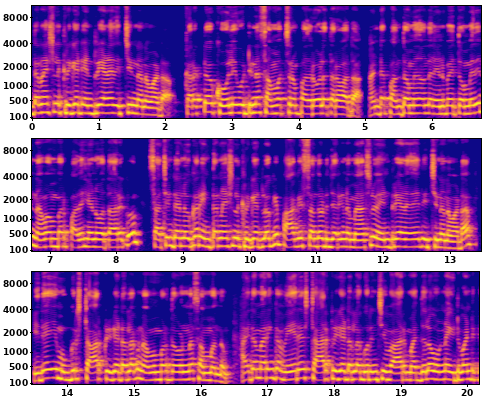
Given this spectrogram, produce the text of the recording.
ఇంటర్నేషనల్ క్రికెట్ ఎంట్రీ అనేది ఇచ్చిండు అనమాట కరెక్ట్ కోహ్లీ పుట్టిన సంవత్సరం పది రోజుల తర్వాత అంటే పంతొమ్మిది వందల ఎనభై తొమ్మిది నవంబర్ పదిహేనవ తారీఖు సచిన్ టెండూల్కర్ ఇంటర్నేషనల్ క్రికెట్లోకి పాకిస్తాన్ తోటి జరిగిన మ్యాచ్లో ఎంట్రీ అనేది అయితే ఇచ్చిండనమాట ఇదే ఈ ముగ్గురు స్టార్ క్రికెటర్లకు నవంబర్తో ఉన్న సంబంధం. అయితే మరి ఇంకా వేరే స్టార్ క్రికెటర్ల గురించి వారి మధ్యలో ఉన్న ఇటువంటి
